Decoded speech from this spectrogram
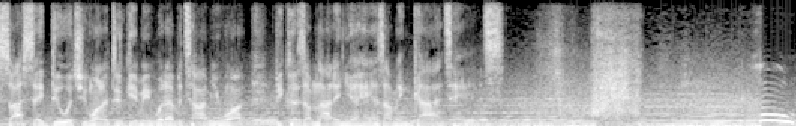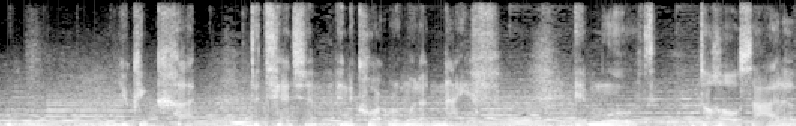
So I say, do what you want to do. Give me whatever time you want because I'm not in your hands. I'm in God's hands. You can cut the tension in the courtroom with a knife. It moved the whole side of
